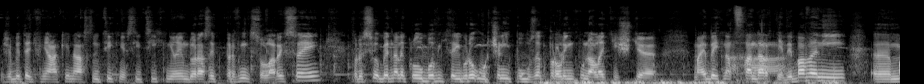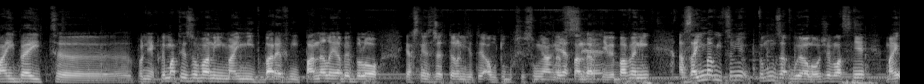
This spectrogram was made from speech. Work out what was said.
že by teď v nějakých následujících měsících měli jim dorazit první Solarisy, které si objednali kloubový, které budou určený pouze pro linku na letiště. Mají být nadstandardně vybavený, eh, mají být eh, plně klimatizovaný, mají mít barevné panely, aby bylo jasně zřetelné, že ty autobusy jsou nějak nadstandardně vybavený. A zajímavé, co mě k tomu zaujalo, že vlastně mají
